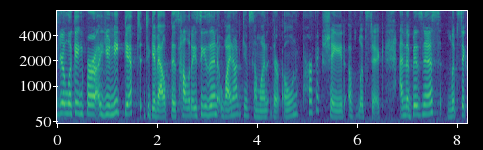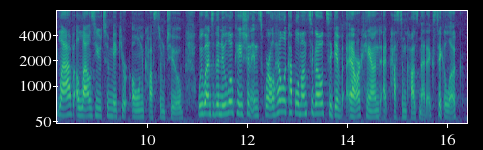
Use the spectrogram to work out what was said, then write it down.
If you're looking for a unique gift to give out this holiday season, why not give someone their own perfect shade of lipstick? And the business Lipstyck Lab allows you to make your own custom tube. We went to the new location in Squirrel Hill a couple of months ago to give our hand at custom cosmetics. Take a look.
